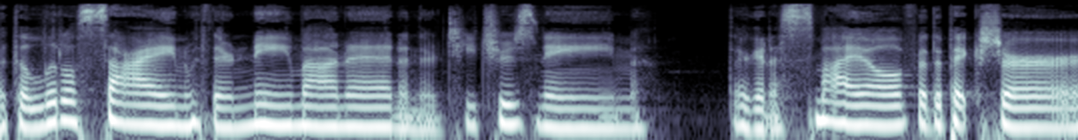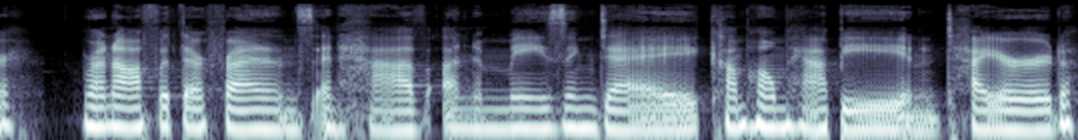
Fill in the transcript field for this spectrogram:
with a little sign with their name on it and their teacher's name. They're going to smile for the picture, run off with their friends, and have an amazing day, come home happy and tired.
